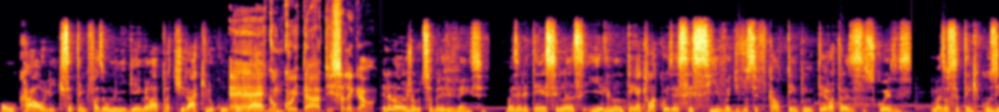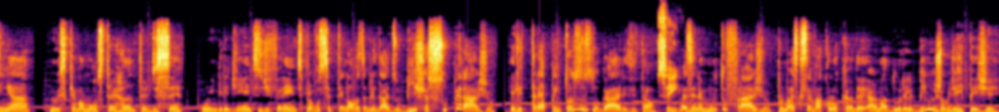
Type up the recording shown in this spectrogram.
ou um caule, que você tem que fazer um minigame lá pra tirar aquilo com É, cuidado. com cuidado, isso é legal. Ele não é um jogo de sobrevivência, mas ele tem esse lance e ele não tem aquela coisa excessiva de você ficar o tempo inteiro atrás dessas coisas. Mas você tem que cozinhar no esquema Monster Hunter de ser, com ingredientes diferentes pra você ter novas habilidades. O bicho é super ágil, ele trepa em todos os lugares e tal. Sim. Mas ele é muito frágil. Por mais que você vá colocando a armadura, ele é bem um jogo de RPG.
